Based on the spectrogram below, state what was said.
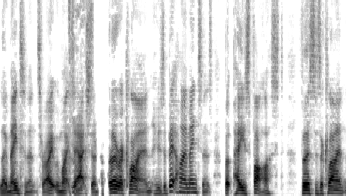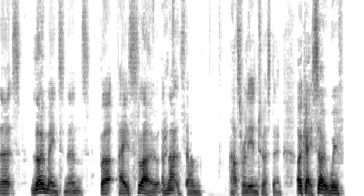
low maintenance. Right? We might say, actually, I prefer a client who's a bit higher maintenance but pays fast versus a client that's low maintenance but pays slow, and that's um, that's really interesting. Okay, so we've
